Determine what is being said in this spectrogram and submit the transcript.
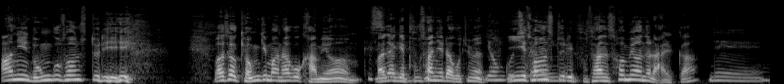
아니 농구 선수들이 와서 경기만 하고 가면 글쎄. 만약에 부산이라고 치면 이 선수들이. 부산 서면을 알까? 네.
